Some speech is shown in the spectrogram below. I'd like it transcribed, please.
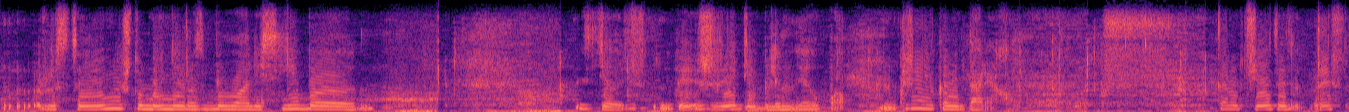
расстояние, чтобы они разбивались, либо сделать... Ждите, блин, я упал. Напишите в комментариях. Короче, это тест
